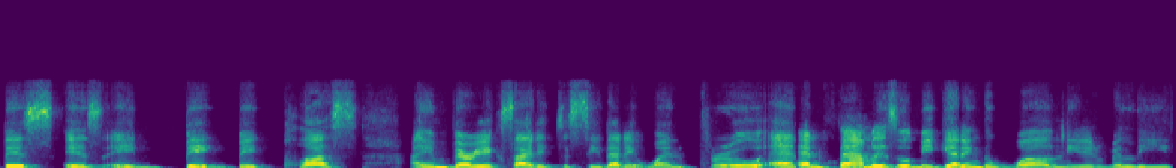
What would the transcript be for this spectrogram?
this is a big, big plus. I am very excited to see that it went through and, and families will be getting the well-needed relief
